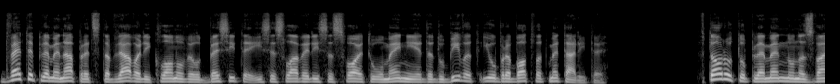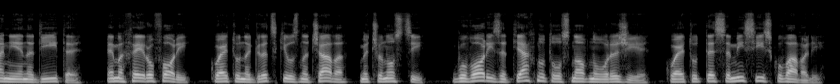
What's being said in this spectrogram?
Двете племена представлявали клонове от бесите и се славели със своето умение да добиват и обработват металите. Второто племенно название на диите е Махейрофори, което на гръцки означава мечоносци, говори за тяхното основно оръжие, което те сами си изковавали.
